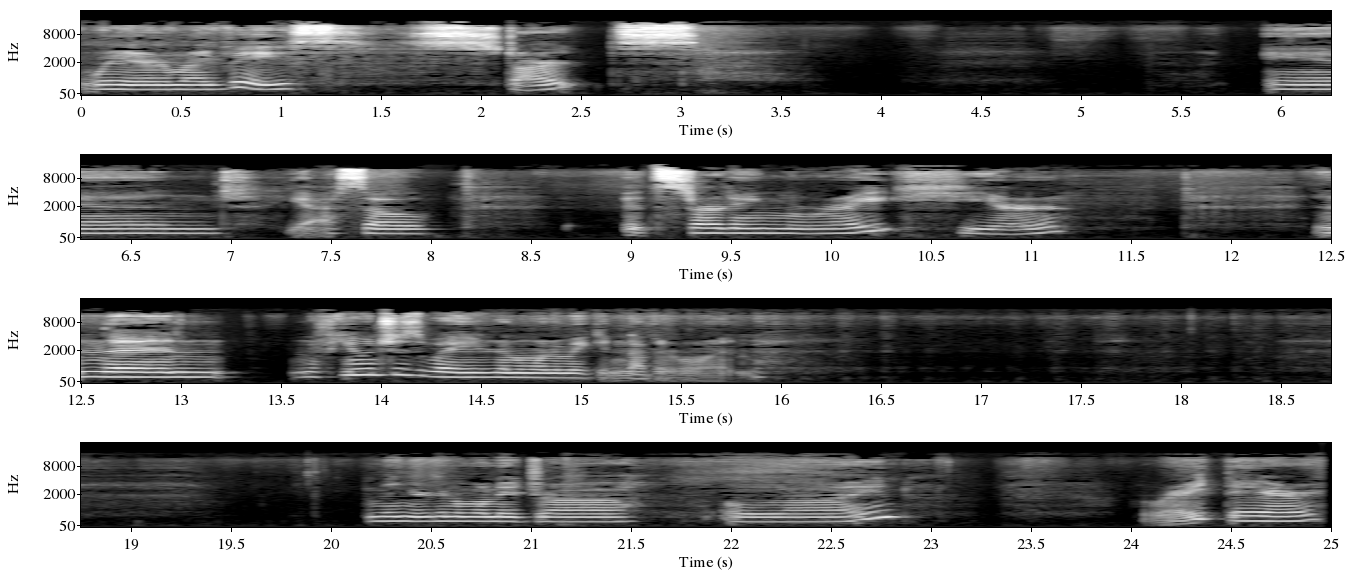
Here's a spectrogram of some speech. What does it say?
where my vase starts. And yeah, so it's starting right here. And then a few inches away, you're going to want to make another one. And then you're going to want to draw a line right there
